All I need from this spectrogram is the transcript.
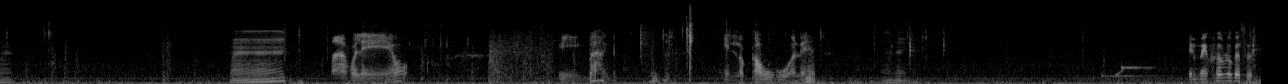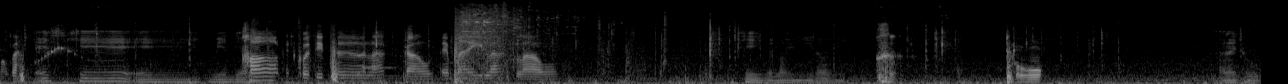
มากมาร์กมาไปแล้ว เองบ้าง เห็นแล้วเกาหัวเลยอะไรเป็นแม็กเพิ่มลูกกระสุนบ้างปะ SK เอมีอันเดียวเขาเป็นคนที่เธอรักเก่าแต่ไม่รักเราขี่เหมือนเราอย่างนี้เรามีถูก อะไรถูก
